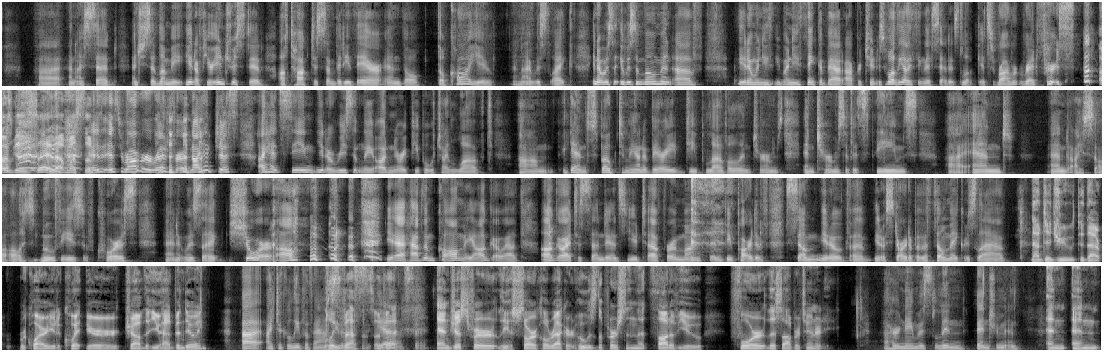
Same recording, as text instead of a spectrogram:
Uh, and I said, and she said, "Let me, you know, if you're interested, I'll talk to somebody there, and they'll they'll call you." And I was like, you know, it was it was a moment of, you know, when you when you think about opportunities. Well, the other thing they said is, look, it's Robert Redford's. I was going to say that must have. it's Robert Redford, and I had just I had seen you know recently Ordinary People, which I loved. Um, again, spoke to me on a very deep level in terms in terms of its themes, uh, and and I saw all his movies, of course, and it was like, sure, I'll, yeah, have them call me. I'll go out. I'll go out to Sundance, Utah, for a month and be part of some, you know, uh, you know, startup of a filmmakers lab. Now, did you did that require you to quit your job that you had been doing? Uh, I took a leave of absence. Leave of absence, okay. Yeah, so. And just for the historical record, who was the person that thought of you for this opportunity? Uh, her name was Lynn Benjamin. And and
